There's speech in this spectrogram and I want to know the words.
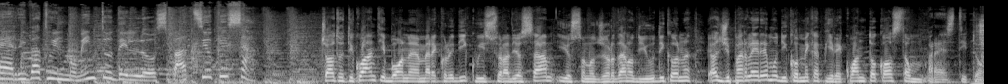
È arrivato il momento dello spazio che sa. Ciao a tutti quanti e buon mercoledì qui su Radio Sa, io sono Giordano di Udicon e oggi parleremo di come capire quanto costa un prestito.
